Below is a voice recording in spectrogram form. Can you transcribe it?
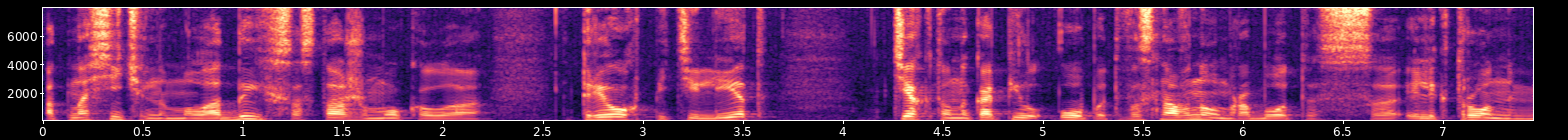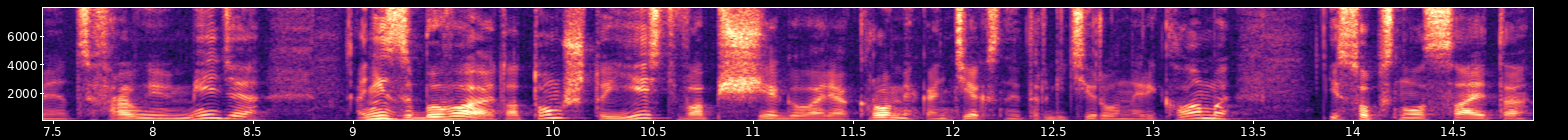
относительно молодых, со стажем около 3-5 лет, тех, кто накопил опыт в основном работы с электронными цифровыми медиа, они забывают о том, что есть вообще говоря, кроме контекстной таргетированной рекламы и собственного сайта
